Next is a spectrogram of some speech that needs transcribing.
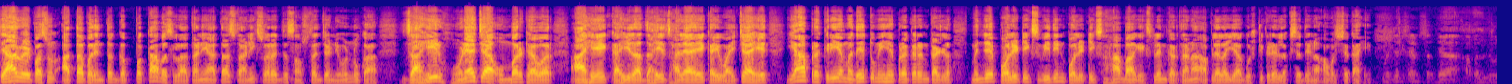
त्यावेळपासून आतापर्यंत गप्प का बसलात आणि आता स्थानिक स्वराज्य संस्थांच्या निवडणुका जाहीर होण्याच्या उंबरठ्यावर आहे काही जाहीर झाल्या आहे काही व्हायच्या आहेत या प्रक्रियेमध्ये तुम्ही हे प्रकरण काढलं. म्हणजे पॉलिटिक्स विद इन पॉलिटिक्स हा भाग एक्सप्लेन करताना आपल्याला या गोष्टीकडे लक्ष देणं आवश्यक आहे. सध्या आपण जो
